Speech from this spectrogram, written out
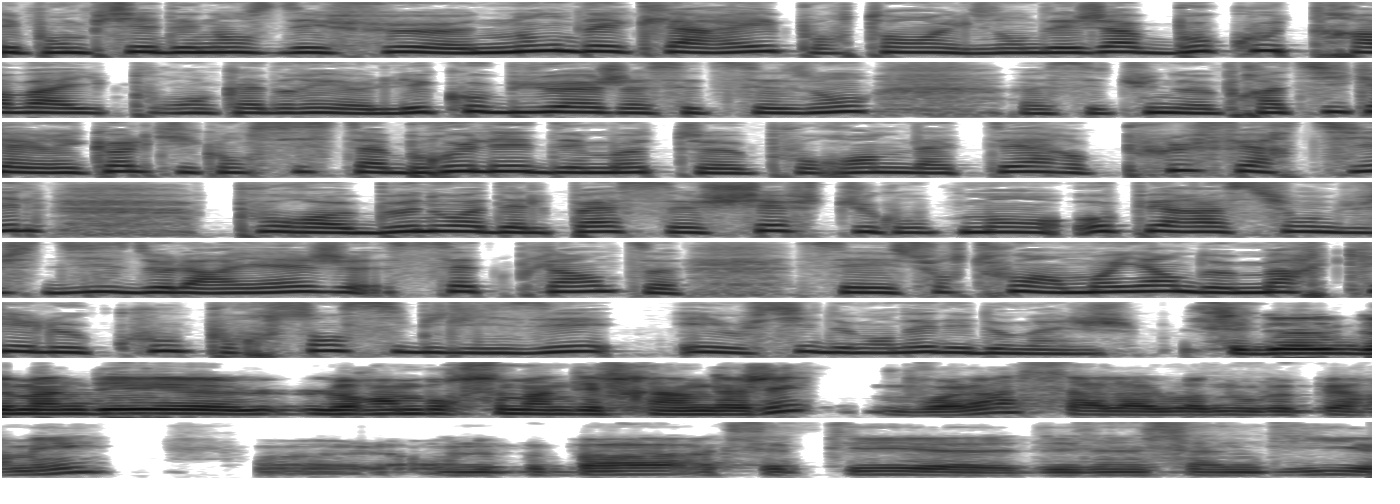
Les pompiers dénoncent des feux non déclarés. Pourtant, ils ont déjà beaucoup de travail pour encadrer l'écobuage à cette saison. C'est une pratique agricole qui consiste à brûler des mottes pour rendre la terre plus fertile. Pour Benoît Delpas, chef du groupement Opération du 10 de l'Ariège, cette plainte, c'est surtout un moyen de marquer le coup pour sensibiliser et aussi demander des dommages. C'est de demander euh, le remboursement des frais engagés. Voilà, ça, la loi nous le permet. Euh, on ne peut pas accepter euh, des incendies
